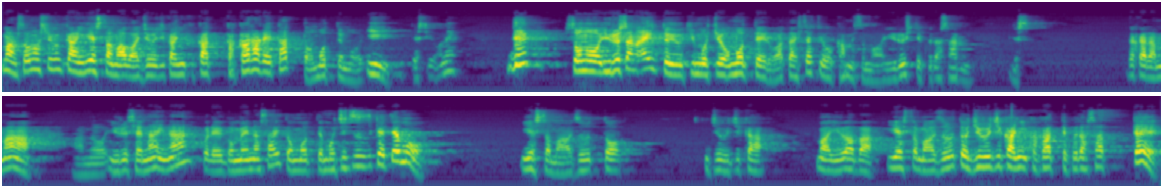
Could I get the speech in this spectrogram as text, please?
まあその瞬間イエス様は十字架にかかかかられたと思ってもいいですよね。で、その許さないという気持ちを持っている私たちを神様は許してくださるんです。だからまあ、あの、許せないな、これごめんなさいと思って持ち続けても、イエス様はずっと十字架、まあいわばイエス様はずっと十字架にかかってくださって、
